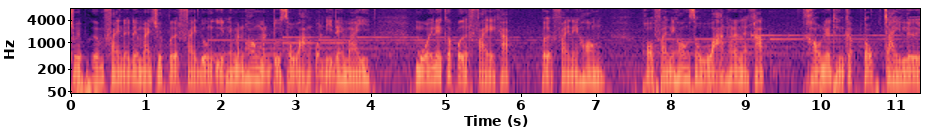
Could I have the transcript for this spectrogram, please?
ช่วยเพิ่มไฟหน่อยได้ไหมช่วยเปิดไฟดวงอื่นให้มันห้องมันดูสว่างกว่านี้ได้ไหมหมวยเนี่ยก็เปิดไฟครับ เปิดไฟในห้อง พอไฟในห้องสว่างเท่านั้นแหละครับเขาเนี่ยถึงกับตกใจเลย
